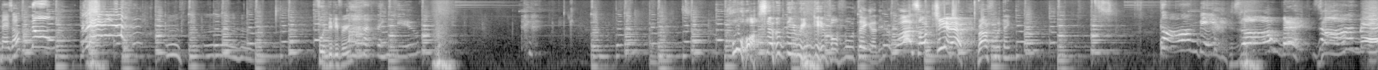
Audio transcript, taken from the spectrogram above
Bezo? No! Food delivery? Uh, thank you. 70 ringgit for full tank. Wow, so cheap! Eh? Bruh, full tank. Zombie! Zombie! Zombie!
